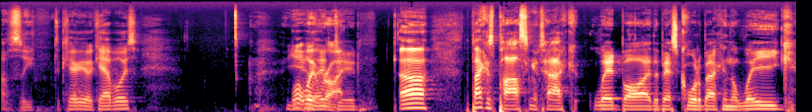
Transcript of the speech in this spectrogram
obviously the Carrier Cowboys. What went they right? Did. Uh, the Packers passing attack led by the best quarterback in the league,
